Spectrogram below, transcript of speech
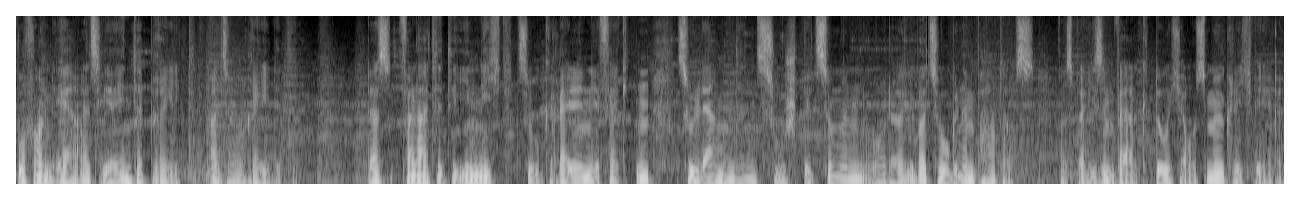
wovon er als ihr Interpret also redete. Das verleitete ihn nicht zu grellen Effekten, zu lärmenden Zuspitzungen oder überzogenem Pathos, was bei diesem Werk durchaus möglich wäre.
